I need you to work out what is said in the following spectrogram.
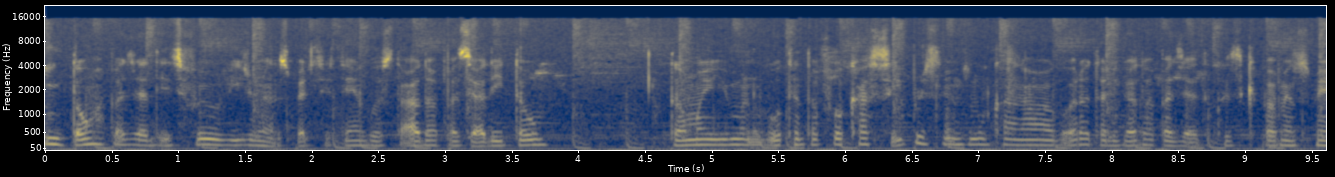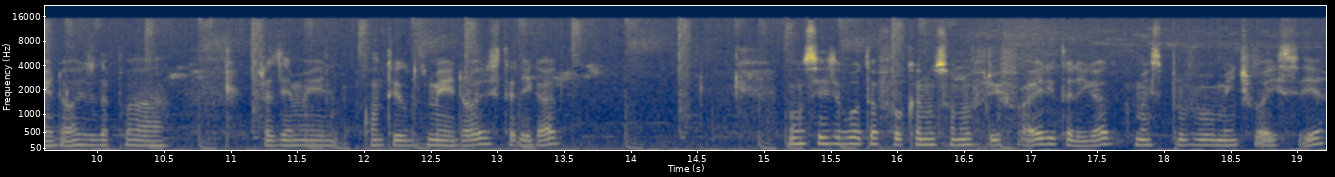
Então, rapaziada, esse foi o vídeo, mano. Espero que vocês tenham gostado, rapaziada. Então, tamo aí, mano. Vou tentar focar 100% no canal agora, tá ligado, rapaziada? Com os equipamentos melhores, dá pra trazer me conteúdos melhores, tá ligado? Não sei se eu vou estar tá focando só no Free Fire, tá ligado? Mas provavelmente vai ser.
